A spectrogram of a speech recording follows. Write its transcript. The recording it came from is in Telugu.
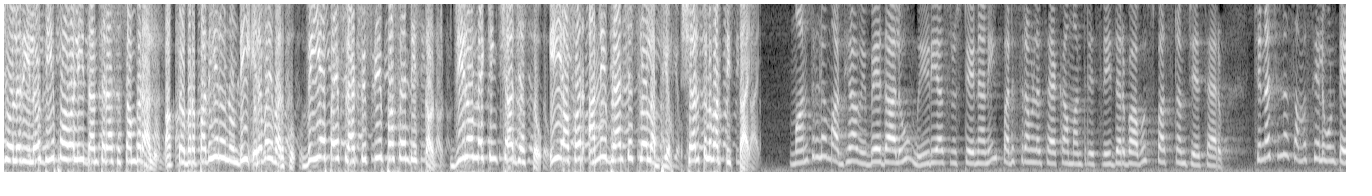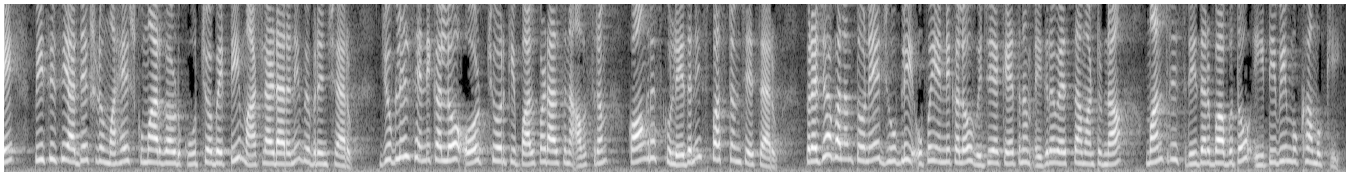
జ్యువెలరీలో దీపావళి దంతరాస సంబరాలు అక్టోబర్ పదిహేను నుండి ఇరవై వరకు. వీఏపై flat fifty percent discount zero making ఛార్జెస్తో ఈ ఆఫర్ అన్ని బ్రాంచెస్లో లభ్యం. షరతులు వర్తిస్తాయి. మంత్రుల మధ్య విభేదాలు మీడియా సృష్టేనని పరిశ్రమల శాఖ మంత్రి శ్రీధర్ బాబు స్పష్టం చేశారు. చిన్న చిన్న సమస్యలు ఉంటే పీసీసీ అధ్యక్షుడు మహేష్ కుమార్ గౌడ్ కూర్చోబెట్టి మాట్లాడారని వివరించారు. జూబ్లీస్ ఎన్నికల్లో ఓట్ చోర్కి పాల్పడాల్సిన అవసరం కాంగ్రెస్కు లేదని స్పష్టం చేశారు. ప్రజాబలంతోనే జూబ్లీ ఉప ఎన్నికలో విజయకేతనం ఎగురవేస్తామంటున్న మంత్రి శ్రీధర్ బాబుతో ఈటీవీ ముఖాముఖి.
